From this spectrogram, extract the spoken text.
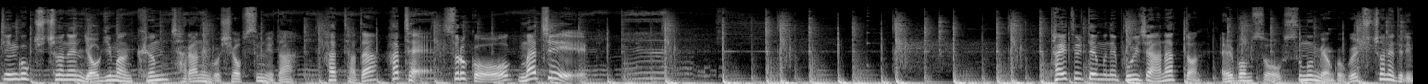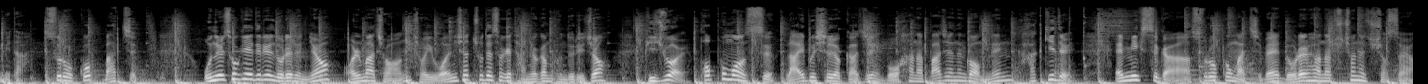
띵곡 추천은 여기만큼 잘하는 곳이 없습니다. 핫하다 핫해 수록곡 맛집 타이틀 때문에 보이지 않았던 앨범 속 숨은 명곡을 추천해드립니다. 수록곡 맛집. 오늘 소개해드릴 노래는요, 얼마 전 저희 원샷 초대석에 다녀간 분들이죠. 비주얼, 퍼포먼스, 라이브 실력까지 뭐 하나 빠지는 거 없는 갓기들. 엔믹스가 수록곡 맛집에 노래를 하나 추천해주셨어요.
